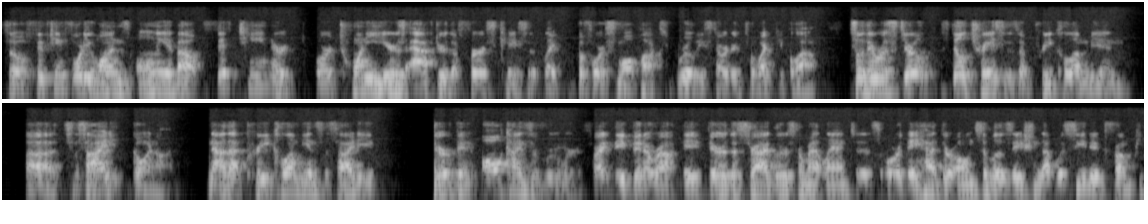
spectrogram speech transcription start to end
So 1541 is only about 15 or or 20 years after the first case of like before smallpox really started to wipe people out. So there was still still traces of pre-Columbian uh, society going on. Now that pre-Columbian society, there have been all kinds of rumors, right? They've been around. They, they're the stragglers from Atlantis, or they had their own civilization that was seeded from pe-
